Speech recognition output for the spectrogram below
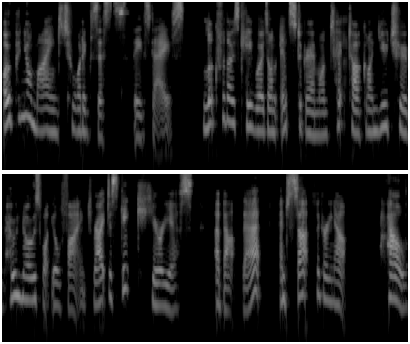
open your mind to what exists these days. Look for those keywords on Instagram, on TikTok, on YouTube. Who knows what you'll find, right? Just get curious about that and start figuring out how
